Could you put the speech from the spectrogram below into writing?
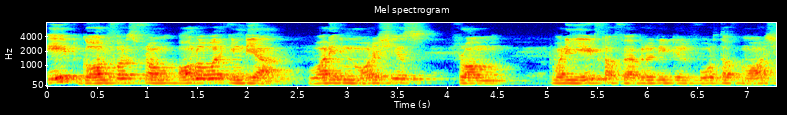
Eight golfers from all over India were in Mauritius from 28th of February till 4th of March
